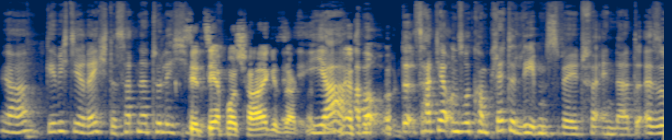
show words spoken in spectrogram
Ja, gebe ich dir recht. Das hat natürlich. Das ist jetzt sehr pauschal gesagt. Natürlich. Ja, aber das hat ja unsere komplette Lebenswelt verändert. Also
